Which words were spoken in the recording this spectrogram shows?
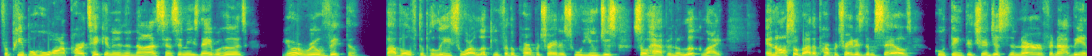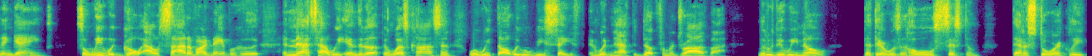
for people who aren't partaking in the nonsense in these neighborhoods, you're a real victim by both the police who are looking for the perpetrators who you just so happen to look like, and also by the perpetrators themselves who think that you're just a nerd for not being in gangs. So we would go outside of our neighborhood. And that's how we ended up in Wisconsin, where we thought we would be safe and wouldn't have to duck from a drive by. Little did we know that there was a whole system that historically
